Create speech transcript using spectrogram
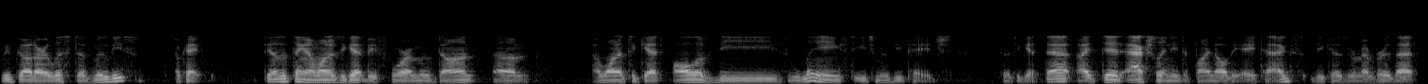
We've got our list of movies. Okay, the other thing I wanted to get before I moved on, um, I wanted to get all of these links to each movie page. So to get that, I did actually need to find all the A tags because remember that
